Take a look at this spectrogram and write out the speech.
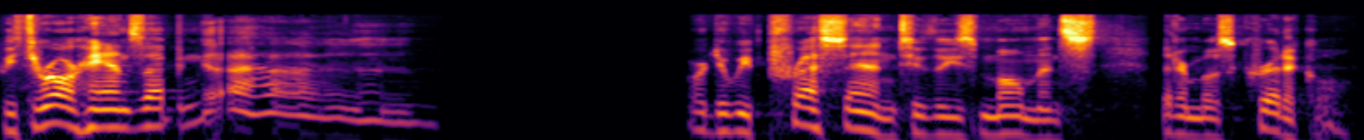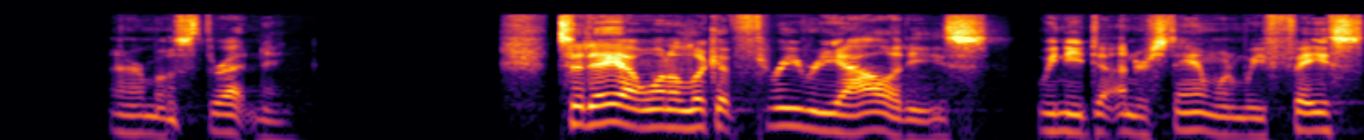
We throw our hands up and go, ah, or do we press into these moments that are most critical and are most threatening? Today, I want to look at three realities we need to understand when we face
